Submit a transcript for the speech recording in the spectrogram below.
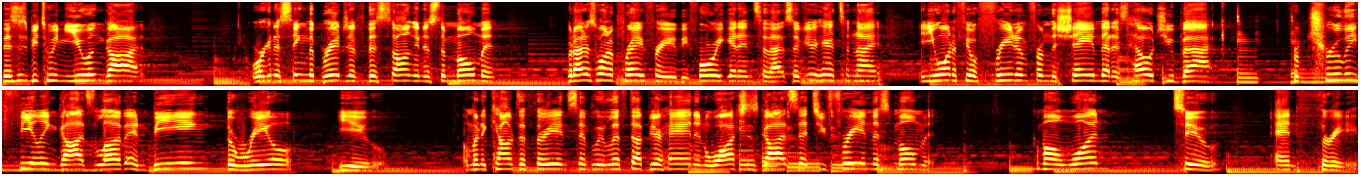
This is between you and God. We're going to sing the bridge of this song in just a moment. But I just want to pray for you before we get into that. So if you're here tonight and you want to feel freedom from the shame that has held you back from truly feeling God's love and being the real you, I'm going to count to three and simply lift up your hand and watch as God sets you free in this moment. Come on, one, two, and three.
